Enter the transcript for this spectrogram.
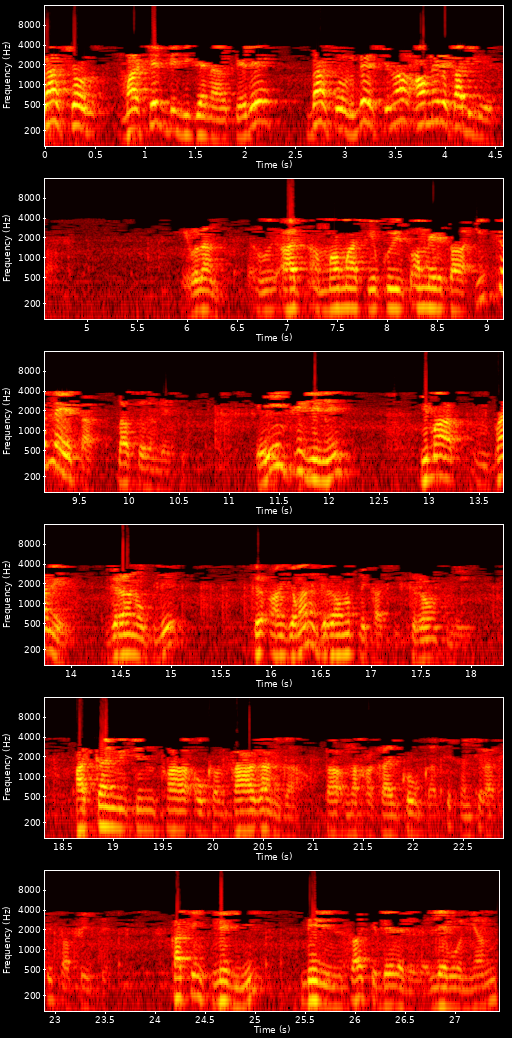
Daha sonra marşet bizi genelleri. Daha sonra versinler Amerika biliyorsa. Ulan mamas yapıyıp Amerika ne yeter? Daha sonra versin. E bilginin ima hani granopli ke anjaman granopli kasi granopli akan için ta okan tagan ga ta nakakal ko kasi sanchirasi sapete kasin medini merini sa ki bere bere levonyan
